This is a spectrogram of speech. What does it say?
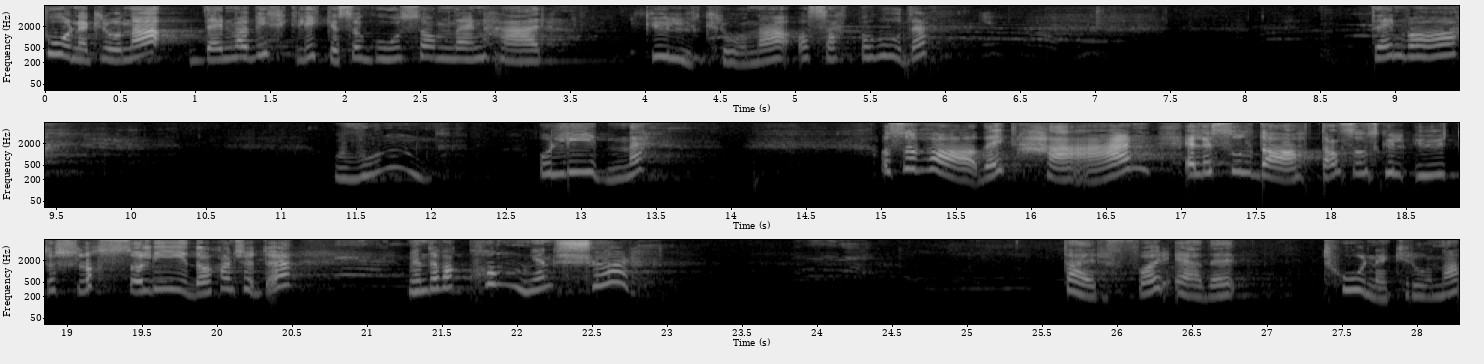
Tornekrona den var virkelig ikke så god som denne gullkrona å sette på hodet. Den var vond og lidende. Og så var det ikke hæren eller soldatene som skulle ut og slåss og lide og kanskje dø, men det var kongen sjøl. Derfor er det tornekrona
